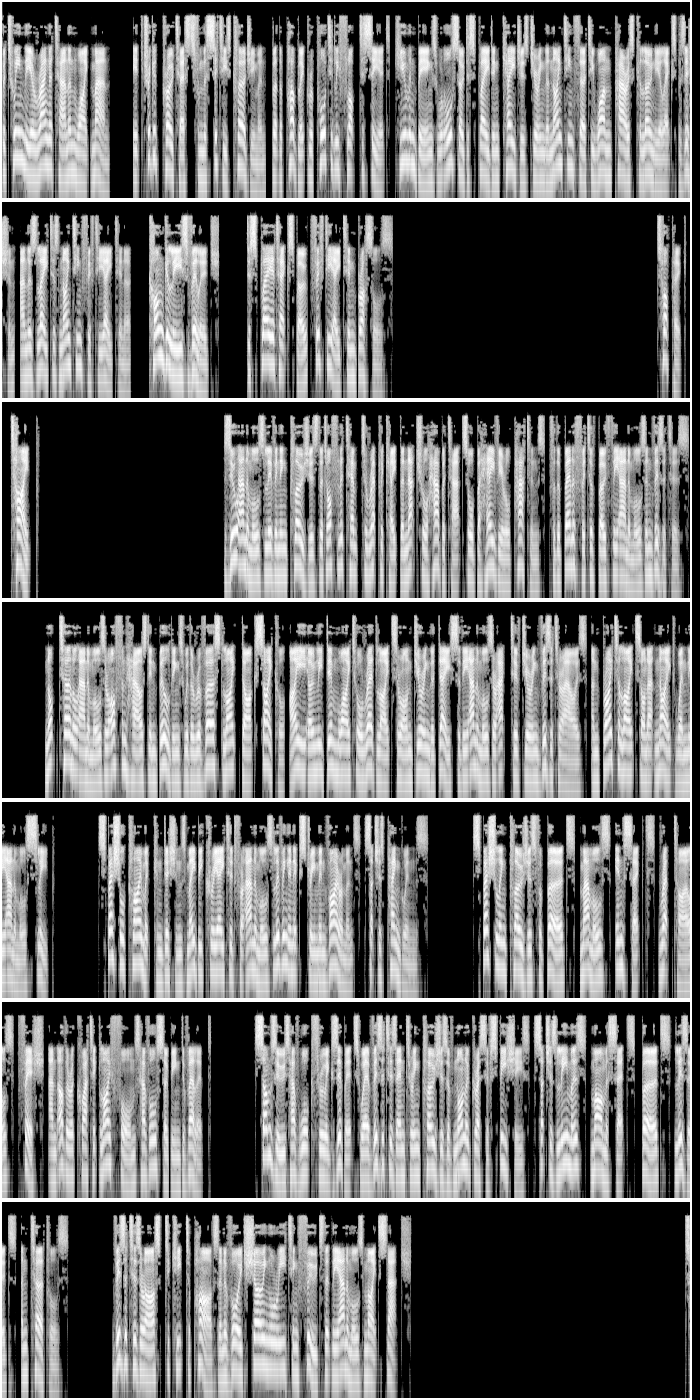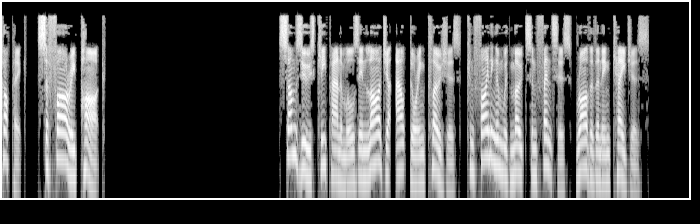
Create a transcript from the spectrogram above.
between the orangutan and white man. It triggered protests from the city's clergymen, but the public reportedly flocked to see it. Human beings were also displayed in cages during the 1931 Paris Colonial Exposition, and as late as 1958 in a Congolese village display at Expo 58 in Brussels. Topic: Type Zoo animals live in enclosures that often attempt to replicate their natural habitats or behavioral patterns, for the benefit of both the animals and visitors. Nocturnal animals are often housed in buildings with a reversed light-dark cycle, i.e. only dim white or red lights are on during the day so the animals are active during visitor hours, and brighter lights on at night when the animals sleep. Special climate conditions may be created for animals living in extreme environments, such as penguins. Special enclosures for birds, mammals, insects, reptiles, fish, and other aquatic life forms have also been developed. Some zoos have walk-through exhibits where visitors enter enclosures of non-aggressive species, such as lemurs, marmosets, birds, lizards, and turtles. Visitors are asked to keep to paths and avoid showing or eating foods that the animals might snatch. Topic: Safari Park Some zoos keep animals in larger, outdoor enclosures, confining them with moats and fences, rather than in cages.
